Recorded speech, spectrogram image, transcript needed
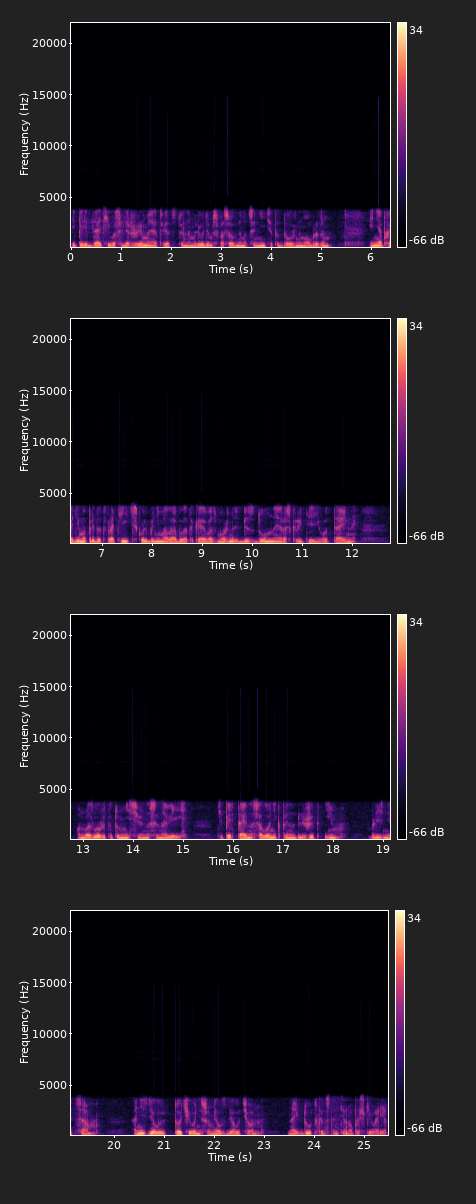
и передать его содержимое ответственным людям, способным оценить это должным образом. И необходимо предотвратить, сколь бы ни мала была такая возможность, бездумное раскрытие его тайны. Он возложит эту миссию на сыновей. Теперь тайна Салоник принадлежит им близнецам. Они сделают то, чего не сумел сделать он. Найдут Константинопольский ларец.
